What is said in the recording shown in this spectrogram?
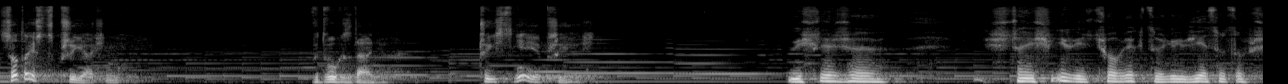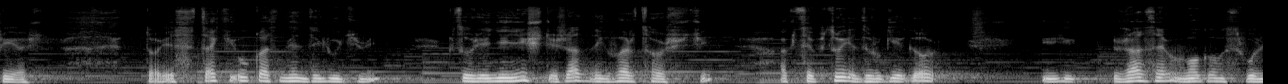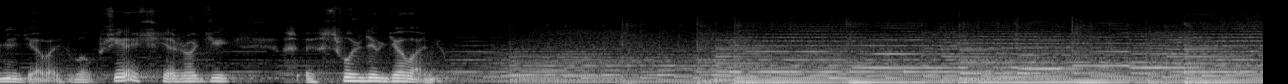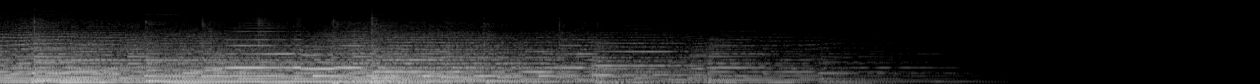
Co to jest przyjaźń? W dwóch zdaniach. Czy istnieje przyjaźń? Myślę, że szczęśliwy człowiek, który wie, co to przyjaźń. To jest taki układ między ludźmi, który nie niszczy żadnych wartości, akceptuje drugiego i razem mogą wspólnie działać, bo przyjaźń się rodzi w wspólnym działaniu.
